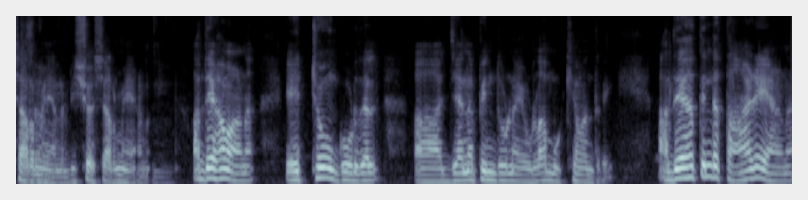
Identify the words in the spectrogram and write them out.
ശർമ്മയാണ് ബിശ്വ ശർമ്മയാണ്. അദ്ദേഹമാണ് ഏറ്റവും കൂടുതൽ ജനപിന്തുണയുള്ള മുഖ്യമന്ത്രി. അദ്ദേഹത്തിന്റെ താഴെയാണ്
